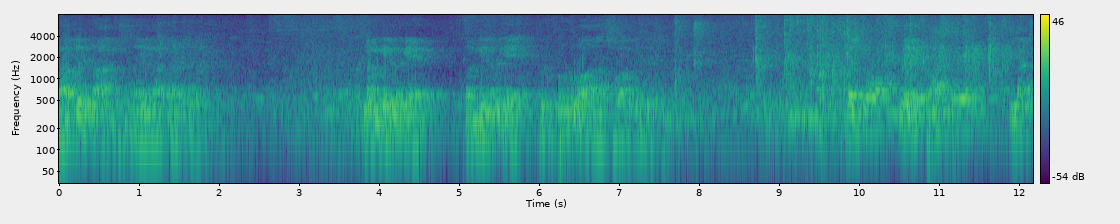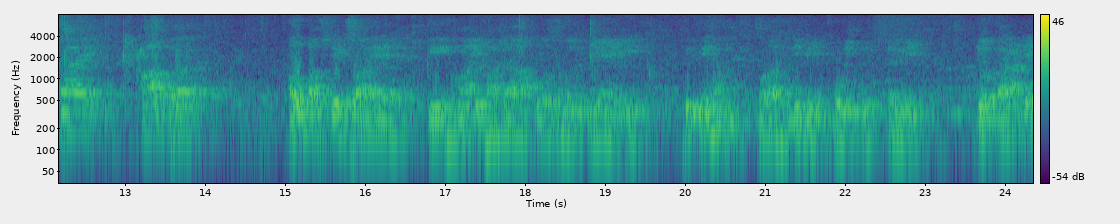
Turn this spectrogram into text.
ರಾಜ್ಯದಿಂದ ಆಗಮಿಸಿದ ಎಲ್ಲ ಕಾರ್ಯಗಳೇ ನಮಗೆಲ್ಲರಿಗೆ ತಮಗೆಲ್ಲರಿಗೆ ಹೃತ್ಪೂರ್ವವಾದ ಸ್ವಾಗತ ತಿಳಿಸುತ್ತೇನೆ बच्चों मेरे ख्याल से लगता है आप आउट ऑफ स्टेट से आए हैं कि हमारी भाषा आपको समझ में आएगी फिर भी हम थोड़ा हिंदी में बोलने की कोशिश करेंगे। जो कराटे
